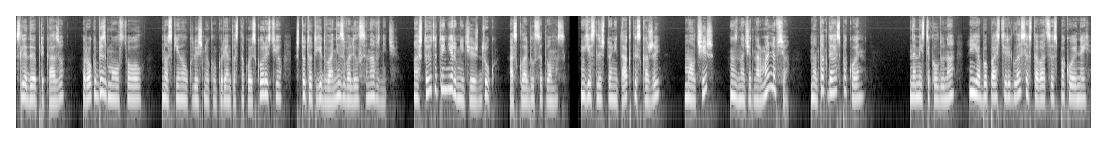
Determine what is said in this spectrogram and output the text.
Следуя приказу, Рок безмолвствовал, но скинул клешню конкурента с такой скоростью, что тот едва не завалился навзничь. «А что это ты нервничаешь, друг?» — осклабился Томас. «Если что не так, ты скажи. Молчишь? Значит, нормально все. Ну тогда я спокоен». На месте колдуна я бы поостереглась оставаться спокойной.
